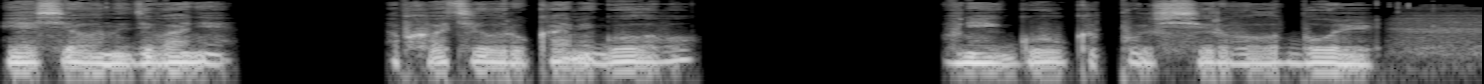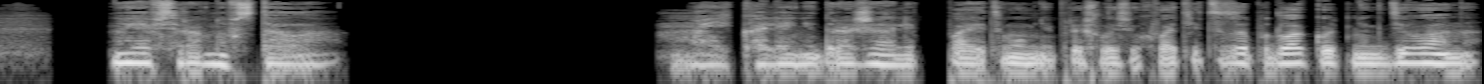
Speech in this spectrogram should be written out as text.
Я села на диване, обхватила руками голову. В ней гулко пульсировала боль, но я все равно встала. Мои колени дрожали, поэтому мне пришлось ухватиться за подлокотник дивана.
